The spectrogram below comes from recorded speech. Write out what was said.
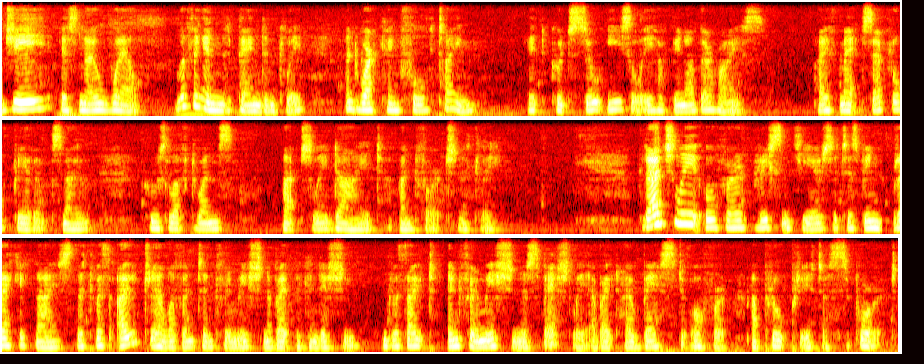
Jay is now well, living independently and working full time. It could so easily have been otherwise. I've met several parents now whose loved ones actually died, unfortunately. Gradually over recent years it has been recognised that without relevant information about the condition, and without information especially about how best to offer appropriate support,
